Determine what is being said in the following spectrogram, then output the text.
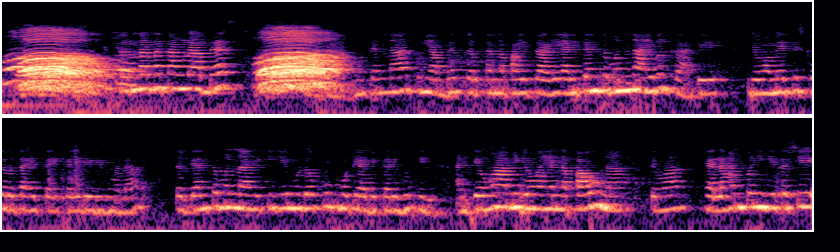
हो करणार ना चांगला अभ्यास मग त्यांना तुम्ही अभ्यास करताना पाहायचं आहे आणि त्यांचं म्हणणं आहे बरं का ते जेव्हा मेसेज करत आहेत काही काही लेडीज मला तर त्यांचं म्हणणं आहे की हे मुलं खूप मोठे अधिकारी होतील. आणि तेव्हा आम्ही जेव्हा ह्यांना पाहू ना तेव्हा ह्या लहानपणी हे कसे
